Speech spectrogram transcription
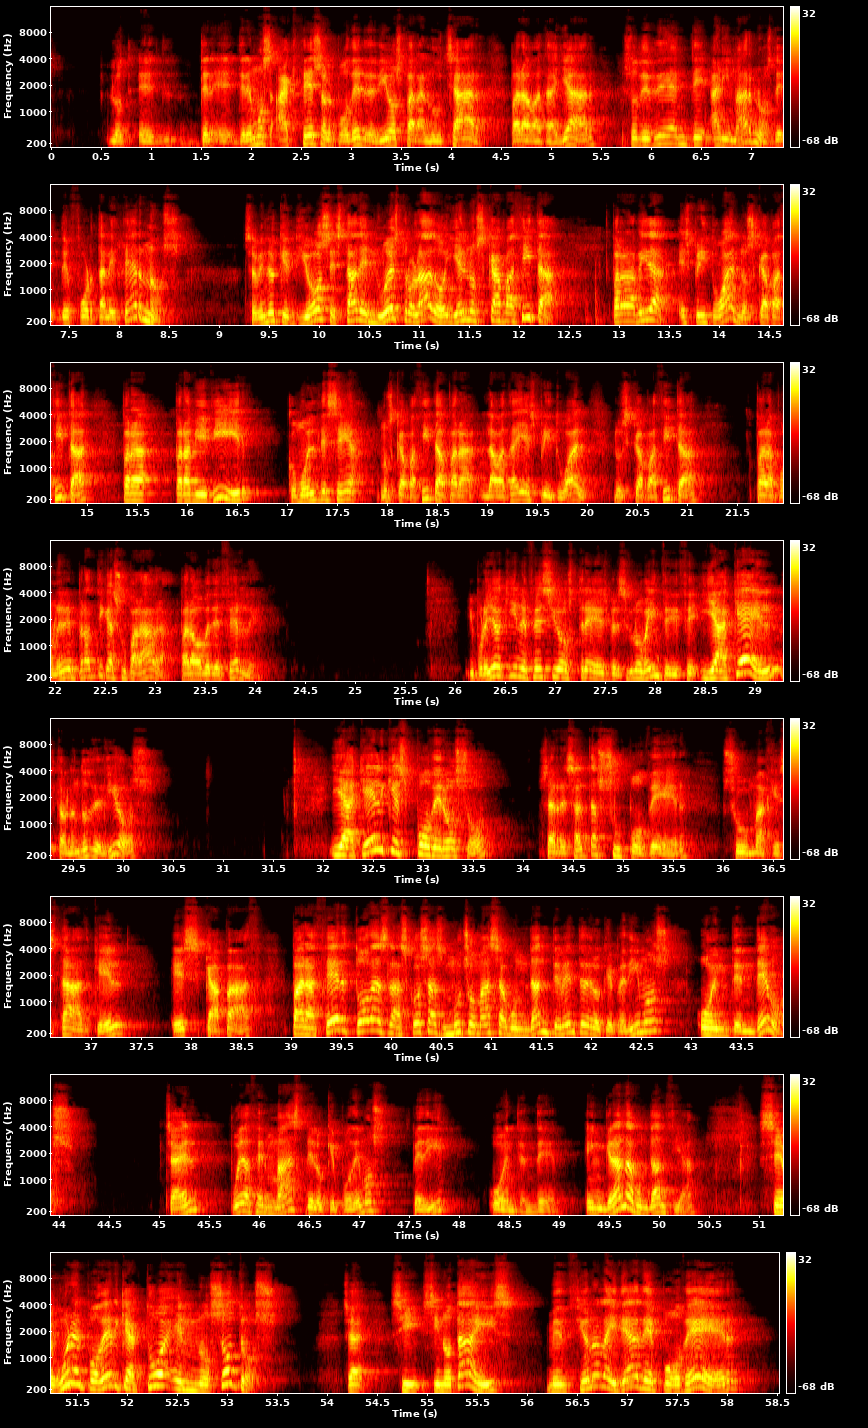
eh, tenemos acceso al poder de Dios para luchar, para batallar, eso debe de animarnos, de, fortalecernos, sabiendo que Dios está de nuestro lado y Él nos capacita para la vida espiritual, nos capacita para, para vivir como Él desea, nos capacita para la batalla espiritual, nos capacita para poner en práctica su palabra, para obedecerle. Y por ello aquí en Efesios 3, versículo 20 dice, y aquel, está hablando de Dios, y aquel que es poderoso, o sea, resalta su poder, su majestad, que Él es capaz para hacer todas las cosas mucho más abundantemente de lo que pedimos o entendemos. O sea, Él puede hacer más de lo que podemos pedir o entender, en gran abundancia, según el poder que actúa en nosotros. O sea, si, notáis, menciona la idea de poder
